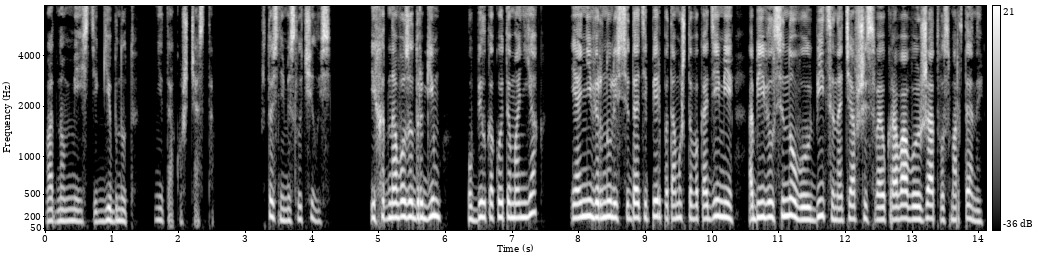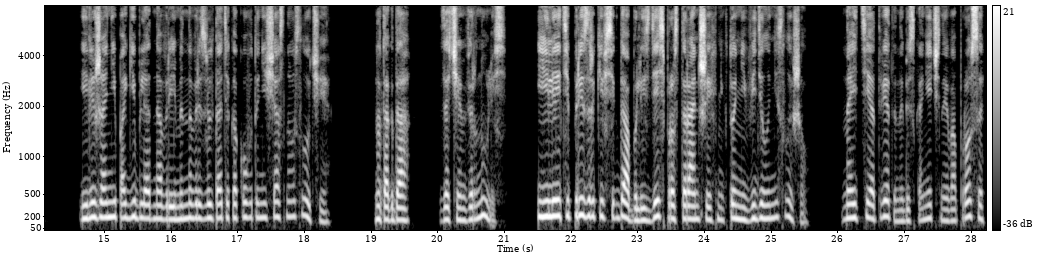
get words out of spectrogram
в одном месте гибнут не так уж часто. Что с ними случилось? Их одного за другим убил какой-то маньяк? И они вернулись сюда теперь, потому что в Академии объявился новый убийца, начавший свою кровавую жатву с Мартеной. Или же они погибли одновременно в результате какого-то несчастного случая? Но тогда зачем вернулись? Или эти призраки всегда были здесь, просто раньше их никто не видел и не слышал? Найти ответы на бесконечные вопросы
